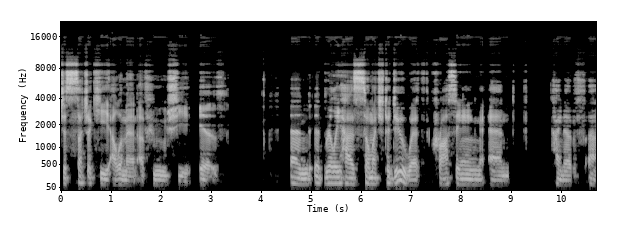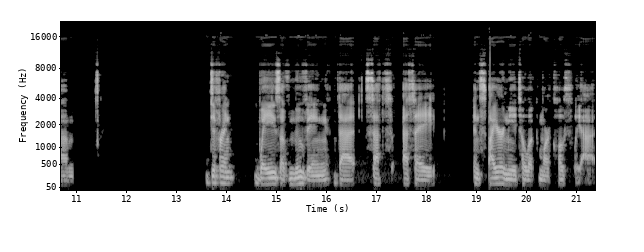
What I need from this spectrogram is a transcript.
just such a key element of who she is. And it really has so much to do with crossing and kind of um, different ways of moving that Seth's essay inspired me to look more closely at.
